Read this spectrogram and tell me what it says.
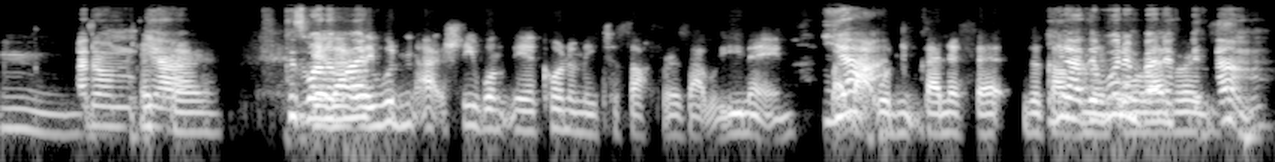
Mm, i don't yeah. Okay. Because Yeah, of they wouldn't actually want the economy to suffer. Is that what you mean? Like, yeah that wouldn't benefit the government. yeah they wouldn't benefit it's- them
